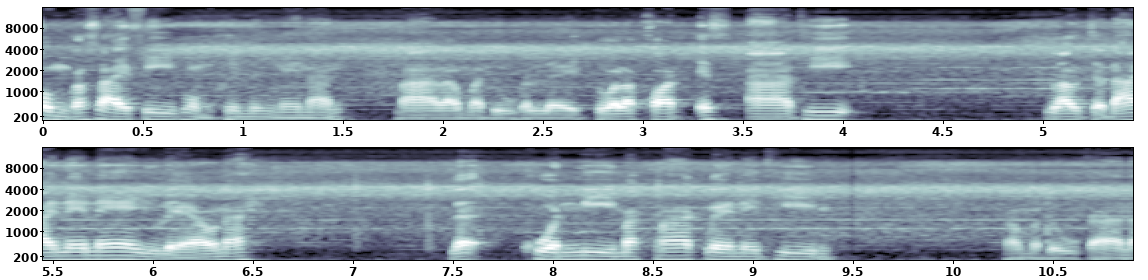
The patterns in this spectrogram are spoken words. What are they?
ผมก็สายฟรีผมคือหนึ่งในนั้น มาเรามาดูกันเลย ตัวละคร SR ที่เราจะได้แน่ ๆอยู่แล้วนะ และควรมีมาก ๆเลยในทีม เรามาดูกัน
